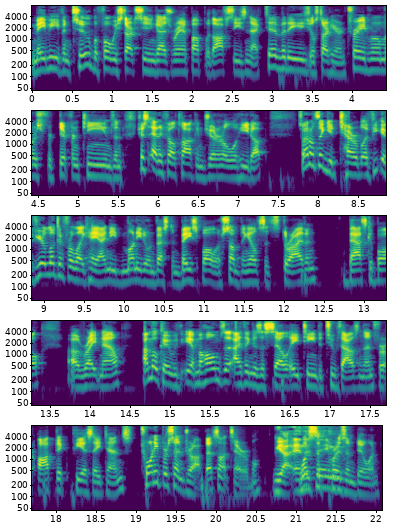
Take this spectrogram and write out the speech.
maybe even two, before we start seeing guys ramp up with off-season activities. You'll start hearing trade rumors for different teams, and just NFL talk in general will heat up. So I don't think you're terrible if you, if you're looking for like, hey, I need money to invest in baseball or something else that's thriving, basketball uh, right now. I'm okay with yeah. Mahomes, I think, is a sell 18 to 2,000 then for optic PSA 10s. 20% drop. That's not terrible. Yeah. And What's the, the, Prism doing?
